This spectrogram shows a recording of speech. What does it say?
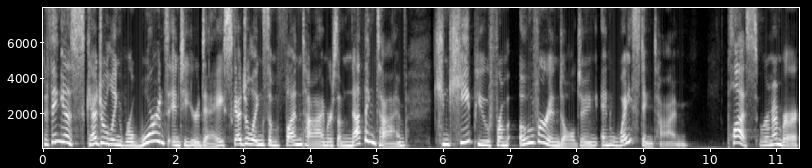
The thing is, scheduling rewards into your day, scheduling some fun time or some nothing time, can keep you from overindulging and wasting time. Plus, remember,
